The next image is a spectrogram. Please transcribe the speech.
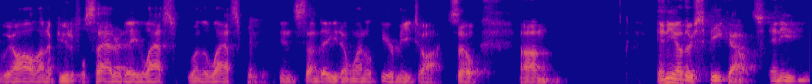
we all on a beautiful Saturday, last, one of the last in Sunday, you don't want to hear me talk. So um, any other speak outs? Any,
